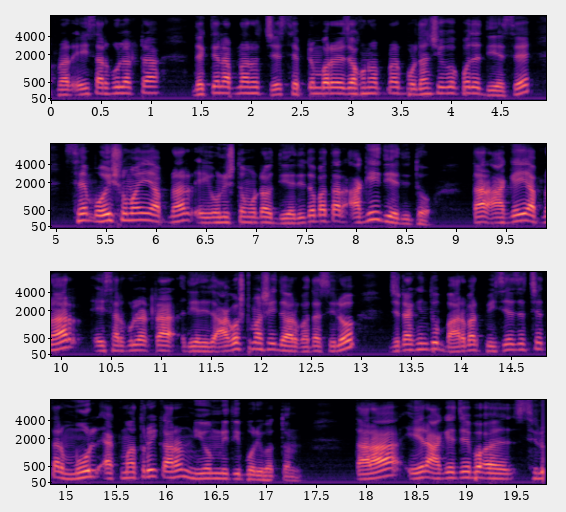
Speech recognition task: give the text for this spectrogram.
আপনার এই সার্কুলারটা দেখতেন আপনার হচ্ছে সেপ্টেম্বরে যখন আপনার প্রধান শিক্ষক পদে দিয়েছে সেম ওই সময়ই আপনার এই উনিশতমটাও দিয়ে দিত বা তার আগেই দিয়ে দিত। তার আগেই আপনার এই সার্কুলারটা দিয়ে দিত আগস্ট মাসেই দেওয়ার কথা ছিল, যেটা কিন্তু বারবার পিছিয়ে যাচ্ছে, তার মূল একমাত্রই কারণ নিয়ম নীতি পরিবর্তন। তারা এর আগে যে ছিল,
